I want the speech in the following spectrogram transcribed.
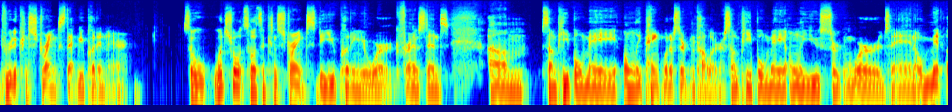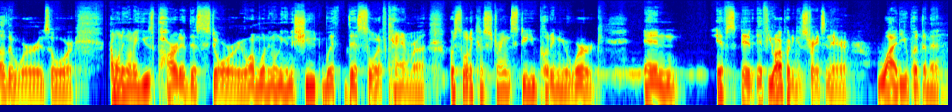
through the constraints that we put in there. So what sorts of constraints do you put in your work? For instance um some people may only paint with a certain color. Some people may only use certain words and omit other words, or I'm only going to use part of this story, or I'm only going to shoot with this sort of camera. What sort of constraints do you put in your work? And if if you are putting constraints in there, why do you put them in?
